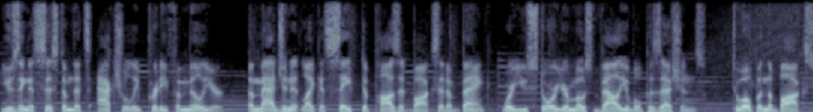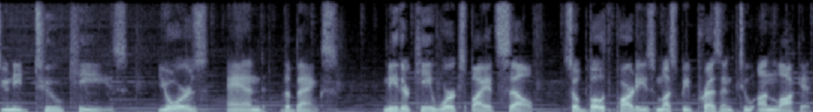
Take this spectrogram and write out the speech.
using a system that's actually pretty familiar. Imagine it like a safe deposit box at a bank, where you store your most valuable possessions. To open the box you need two keys, yours and the bank's. Neither key works by itself, so both parties must be present to unlock it.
